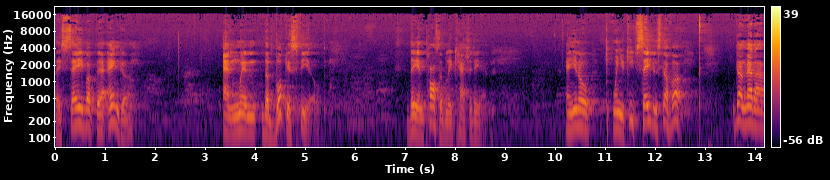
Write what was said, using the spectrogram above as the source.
They save up their anger, and when the book is filled, they impulsively cash it in. And you know, when you keep saving stuff up, it doesn't matter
